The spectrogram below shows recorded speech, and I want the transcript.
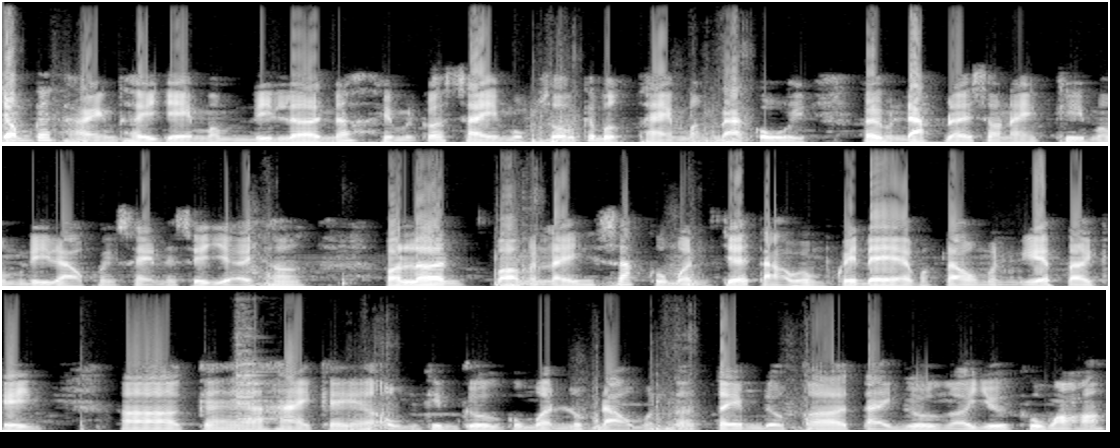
trong cái khoảng thời gian mà mình đi lên đó thì mình có xây một số cái bậc thang bằng đá cuội. Và mình đặt để sau này khi mà mình đi đào khoáng sản nó sẽ dễ hơn. Và lên và mình lấy sắt của mình chế tạo một cái đe bắt đầu mình ghép lại cái uh, cái ờ, hai cái ủng kim cương của mình. Lúc đầu mình có tìm được uh, tại gương ở dưới khu mỏ.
